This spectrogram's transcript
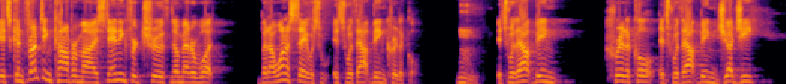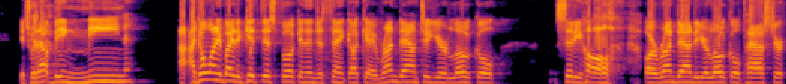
it's confronting compromise, standing for truth, no matter what. But I want to say it was, it's without being critical. Hmm. It's without being critical. It's without being judgy. It's without being mean. I don't want anybody to get this book and then just think, okay, run down to your local city hall or run down to your local pastor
